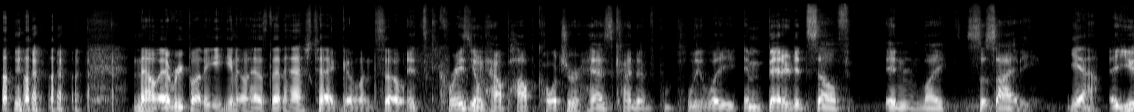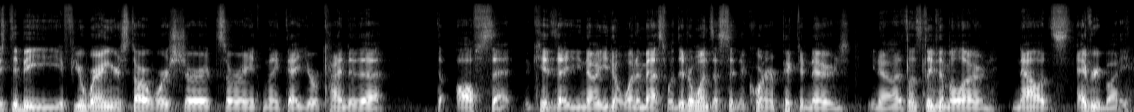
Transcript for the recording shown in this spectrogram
now everybody, you know, has that hashtag going. So It's crazy on how pop culture has kind of completely embedded itself in like society. yeah, It used to be if you're wearing your Star Wars shirts or anything like that, you're kind of the the offset, the kids that you know you don't want to mess with. They're the ones that sit in the corner and pick their nose. You know, let's, let's leave them alone. Now it's everybody.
